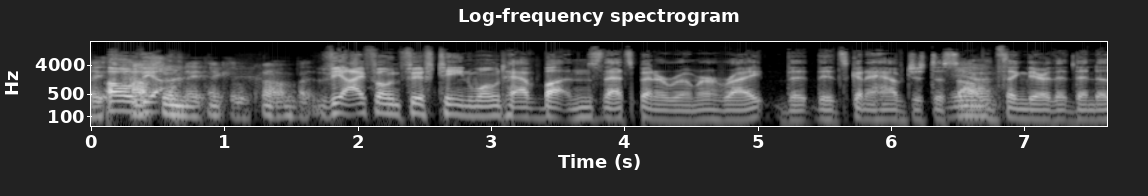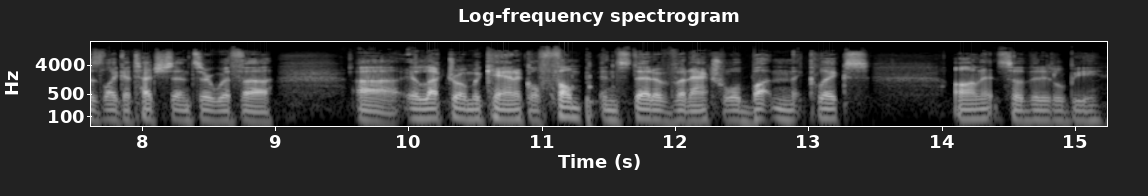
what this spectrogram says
they, Oh, how the- soon they think it'll come. But The iPhone 15 won't have buttons. That's been a rumor, right? That it's going to have just a solid Yeah. thing there that then does like a touch sensor with a uh, electromechanical thump instead of an actual button that clicks on it, so that it'll be.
